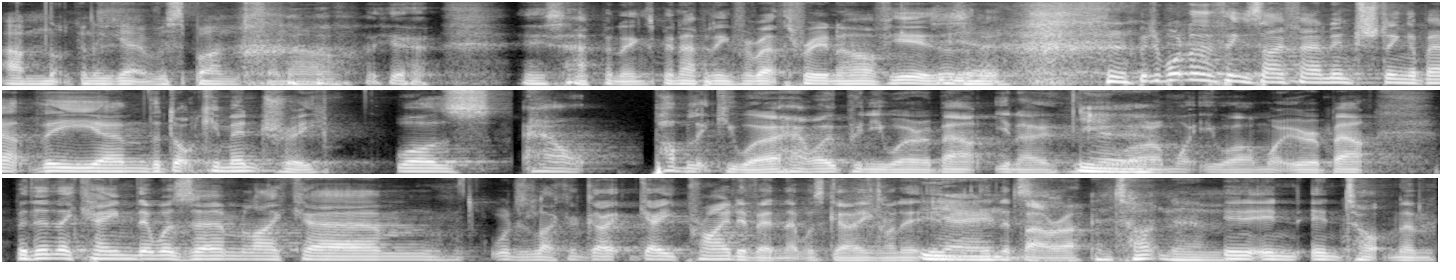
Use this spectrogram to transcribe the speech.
I'm not gonna get a response for now. yeah, it's happening. It's been happening for about three and a half years, isn't it? but one of the things I found interesting about the um, the documentary was how public you were, how open you were about you know who you are and what you are and what you're about. But then there came there was um, like um, what is it, like a gay, pride event that was going on in, yeah, in the borough. in Tottenham. in, in, in Tottenham,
